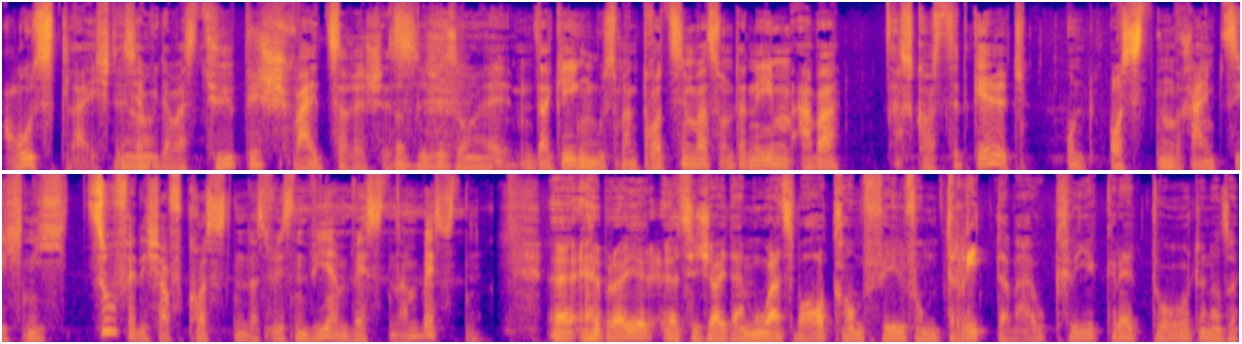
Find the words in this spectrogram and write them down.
Ausgleich. Das ist Ja. wieder was typisch Schweizerisches. Das ist so, ja. Äh, dagegen muss man trotzdem was unternehmen, aber das kostet Geld. Und Osten reimt sich nicht zufällig auf Kosten. Das wissen wir im Westen am besten. Äh, Herr Breuer, es ist ja in diesem US-Wahlkampf viel vom Dritten Weltkrieg geredet worden. Also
